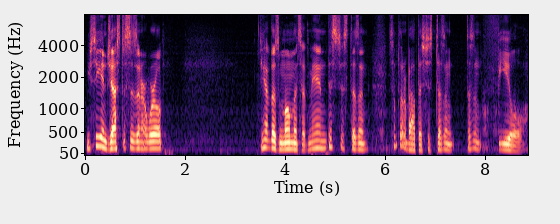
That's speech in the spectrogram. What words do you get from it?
You see injustices in our world? Do you have those moments of, man, this just doesn't, something about this just doesn't, doesn't feel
